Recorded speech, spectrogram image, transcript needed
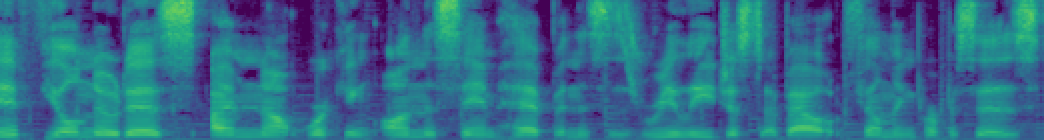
If you'll notice, I'm not working on the same hip, and this is really just about filming purposes.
